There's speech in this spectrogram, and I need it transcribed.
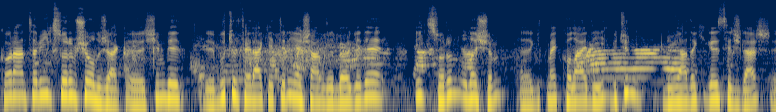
Koran tabii ilk sorum şu olacak. Ee, şimdi e, bu tür felaketlerin yaşandığı bölgede İlk sorun ulaşım. E, gitmek kolay değil. Bütün dünyadaki gazeteciler, e,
